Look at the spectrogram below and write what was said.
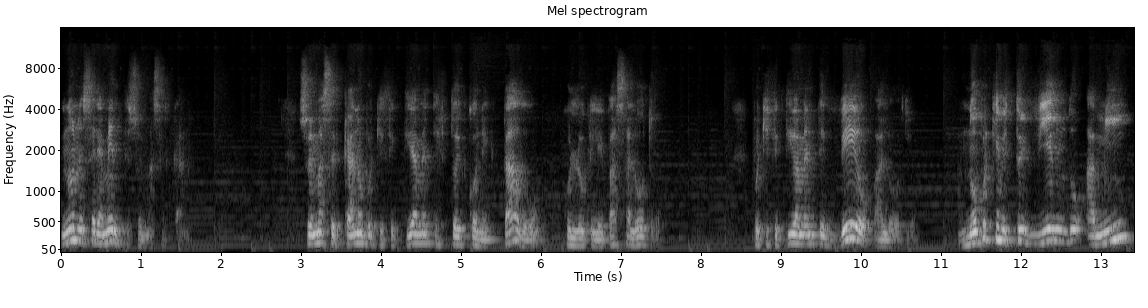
No necesariamente soy más cercano. Soy más cercano porque efectivamente estoy conectado con lo que le pasa al otro. Porque efectivamente veo al otro. No porque me estoy viendo a mí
